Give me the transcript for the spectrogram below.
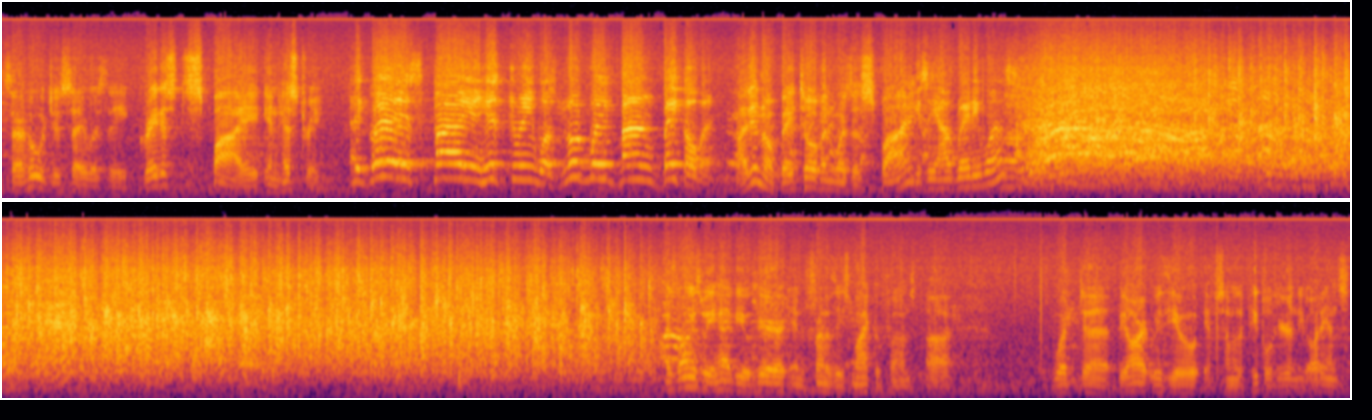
Sir, who would you say was the greatest spy in history? The greatest spy in history was Ludwig van Beethoven. I didn't know Beethoven was a spy. You see how great he was? As long as we have you here in front of these microphones, uh, would uh, be all right with you if some of the people here in the audience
